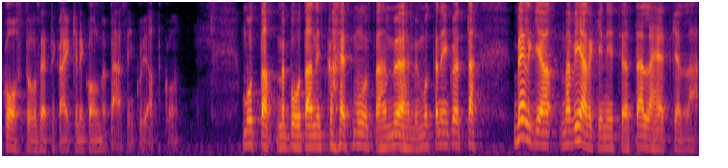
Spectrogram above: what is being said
kohtuus, että kaikki ne kolme pääsi niin kuin jatkoon. Mutta me puhutaan niistä kahdesta muusta vähän myöhemmin. Mutta niin kuin, että Belgia, mä vieläkin itse asiassa tällä hetkellä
